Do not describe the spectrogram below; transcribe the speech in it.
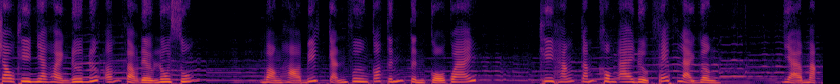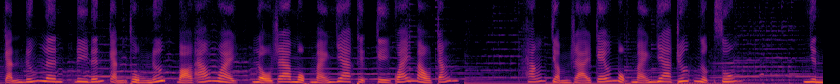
Sau khi nha hoàng đưa nước ấm vào đều lui xuống Bọn họ biết cảnh vương có tính tình cổ quái. Khi hắn tắm không ai được phép lại gần Dạ mặt cảnh đứng lên, đi đến cạnh thùng nước, bỏ áo ngoài, lộ ra một mảng da thịt kỳ quái màu trắng. Hắn chậm rãi kéo một mảng da trước ngực xuống. Nhìn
